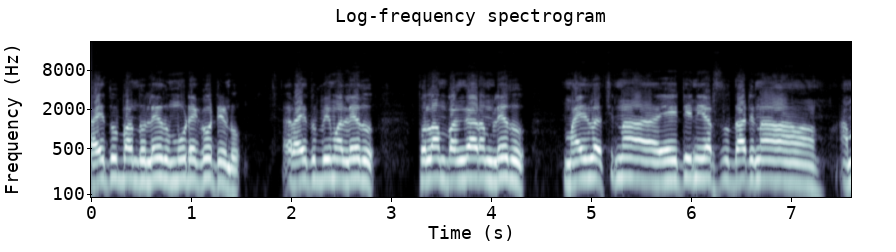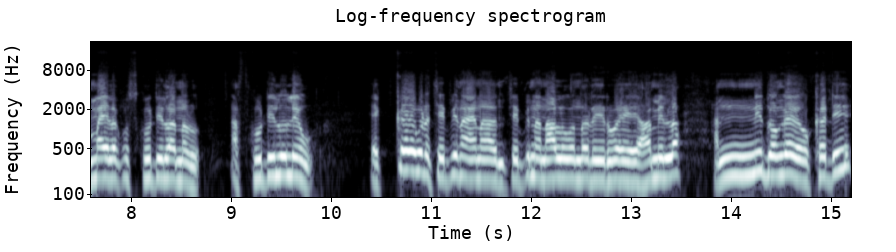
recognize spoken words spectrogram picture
రైతు బంధు లేదు మూడు ఎగ్గొట్టిండు. రైతు బీమా లేదు తులం బంగారం లేదు. మహిళ చిన్న ఎయిటీన్ ఇయర్స్ దాటిన అమ్మాయిలకు స్కూటీలు అన్నాడు. ఆ స్కూటీలు లేవు. ఎక్కడ కూడా చెప్పిన ఆయన చెప్పిన నాలుగు వందల ఇరవై హామీల్లో అన్ని దొంగ ఒక్కటి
